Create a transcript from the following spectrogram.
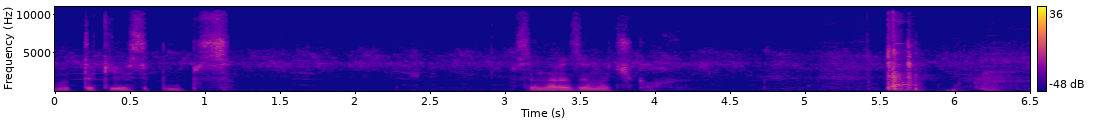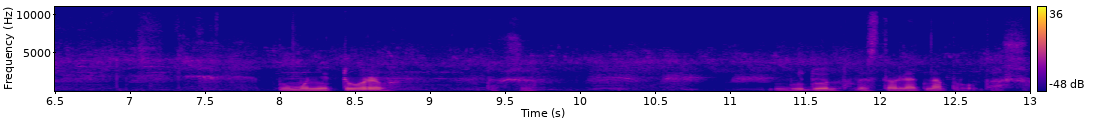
от такий ось пупс. Все на резиночках. Помоніторив, так що буду виставляти на продаж.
